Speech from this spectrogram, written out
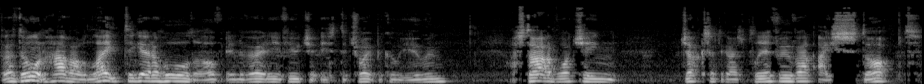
that I don't have, I would like to get a hold of in the very near future is Detroit Become Human. I started watching Jacksepticeye's playthrough that. I stopped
